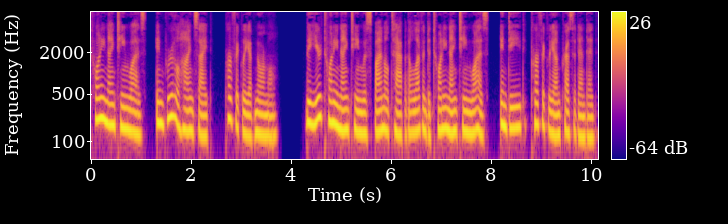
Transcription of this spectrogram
2019 was, in brutal hindsight, perfectly abnormal. The year 2019 with Spinal Tap at 11 to 2019 was, indeed, perfectly unprecedented.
